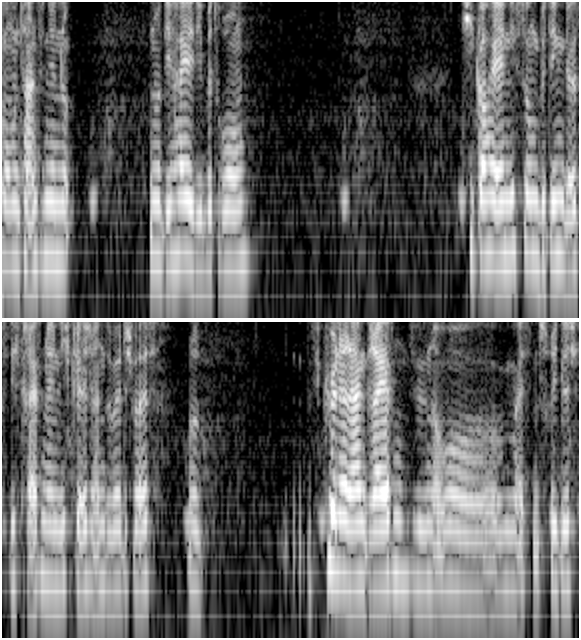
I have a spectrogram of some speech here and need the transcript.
Momentan sind ja nur, nur die Haie die Bedrohung. Tigerhaie nicht so unbedingt, also die greifen ja nicht gleich an, soweit ich weiß. Oder sie können angreifen, sie sind aber meistens friedlich.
